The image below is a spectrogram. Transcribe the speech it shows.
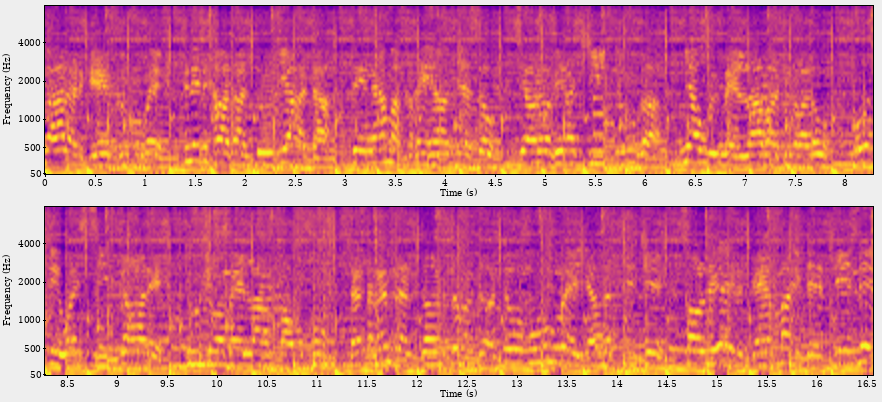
လို့လားစီကားတာတကယ်ကိုပဲဒီနေ့တစ်ခါသာလူရတာသင်္ကန်းမှာခရင်ဟာမျက်စုံဆရာတော်ဘုရားကြည်တူးကမြတ်ဝေမဲ့လာပါဒီတော်လုံးဘိုးစီဝိုင်းစီကားတဲ့ဒူကျော်မဲ့လာမောင်းဖို့တန်တန်တန်တန်တန်တန်တူမူမဲ့ရမတိချေဆော်လေးတကယ်မိုက်တဲ့ဒီနေ့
